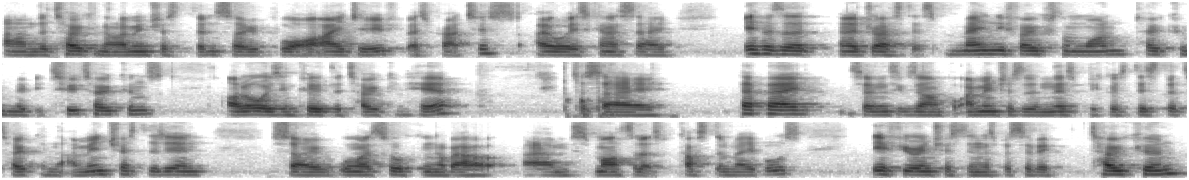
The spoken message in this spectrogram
and the token that I'm interested in. So what I do for best practice, I always kind of say, if there's a, an address that's mainly focused on one token, maybe two tokens, I'll always include the token here to say Pepe. So in this example, I'm interested in this because this is the token that I'm interested in. So when we're talking about um, smart alerts for custom labels, if you're interested in a specific token,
